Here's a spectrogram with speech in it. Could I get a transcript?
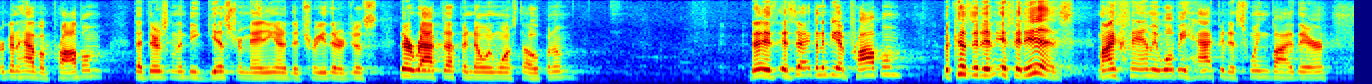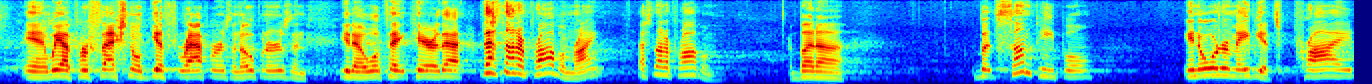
are going to have a problem that there's going to be gifts remaining under the tree that are just, they're wrapped up and no one wants to open them? Is, is that going to be a problem? Because it, if it is, my family will be happy to swing by there. And we have professional gift wrappers and openers, and, you know, we'll take care of that. That's not a problem, right? That's not a problem. But, uh, but some people, in order, maybe it's pride,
